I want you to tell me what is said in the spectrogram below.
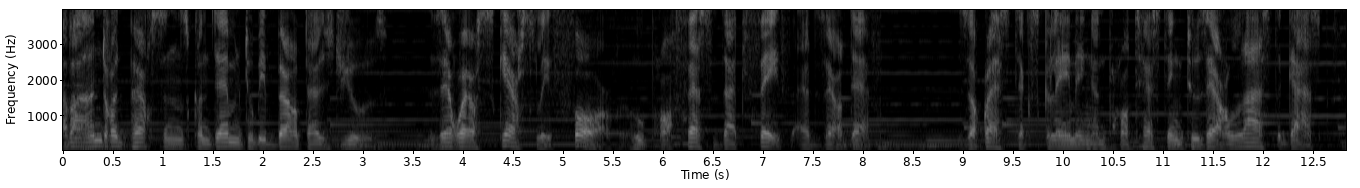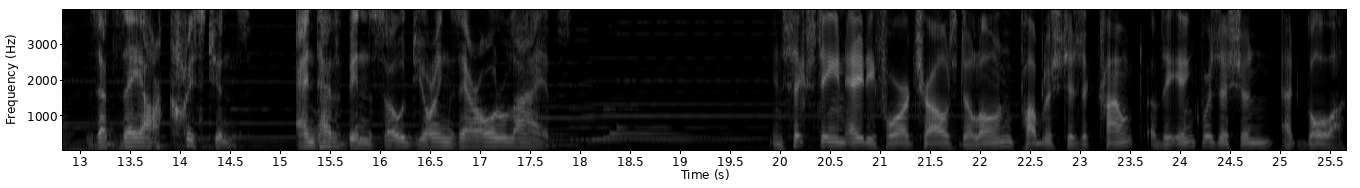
Of a hundred persons condemned to be burnt as Jews, there were scarcely four who professed that faith at their death, the rest exclaiming and protesting to their last gasp that they are Christians and have been so during their whole lives. In 1684, Charles Dellon published his account of the Inquisition at Goa.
